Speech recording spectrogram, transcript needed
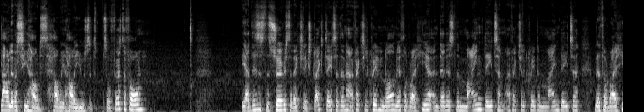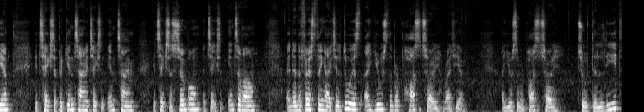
now let us see how it's, how we how use it. So first of all, yeah, this is the service that actually extracts data. Then I've actually created another method right here, and that is the mine data. I've actually created a mine data method right here. It takes a begin time, it takes an end time, it takes a symbol, it takes an interval, and then the first thing I actually do is I use the repository right here. I use the repository to delete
